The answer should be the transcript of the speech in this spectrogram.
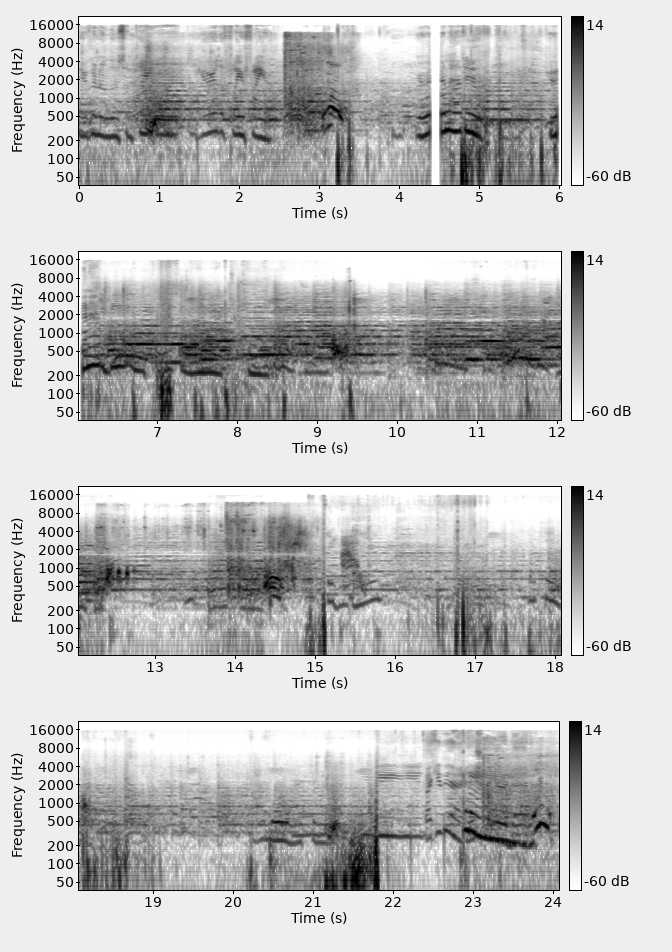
You're gonna lose. I'm playing. You're the player fire. Whoa! You're gonna have to. If I give you a headshot, you're dead.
